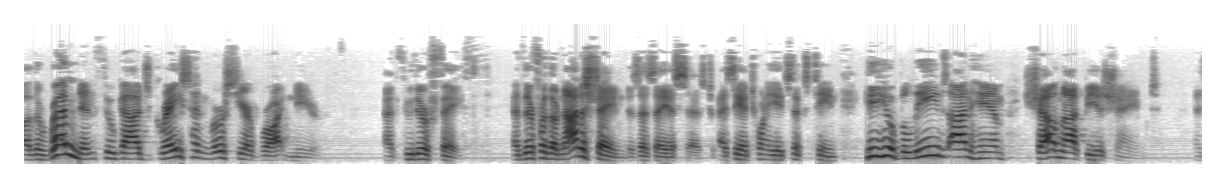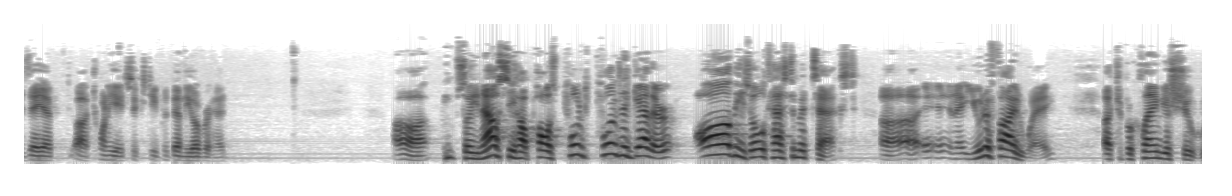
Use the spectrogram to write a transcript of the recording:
Uh, the remnant, through God's grace and mercy, are brought near, and through their faith. And therefore, they're not ashamed, as Isaiah says, Isaiah 28 16. He who believes on him shall not be ashamed. Isaiah uh, 28 16, put them the overhead. Uh, so you now see how Paul's pulling, pulling together all these Old Testament texts uh, in a unified way uh, to proclaim Yeshua.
